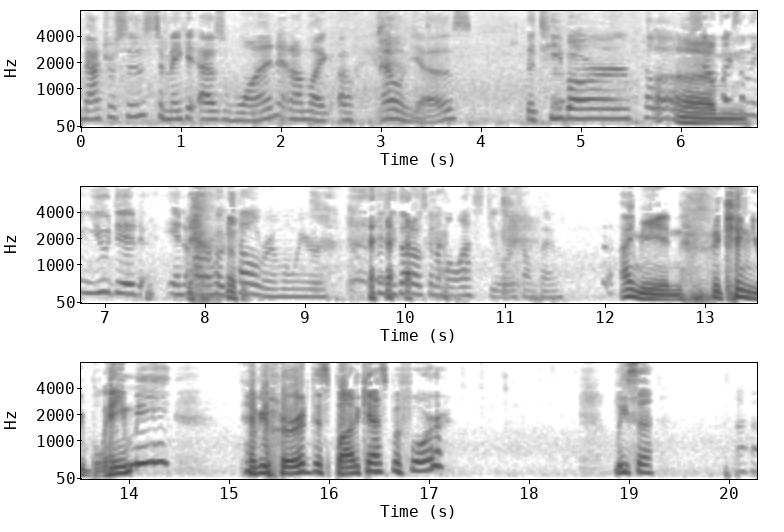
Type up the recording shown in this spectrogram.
mattresses to make it as one, and I'm like, oh hell yes. The T-bar pillow sounds like Um, something you did in our hotel room when we were because you thought I was going to molest you or something. I mean, can you blame me? Have you heard this podcast before? Lisa, Uh-huh.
